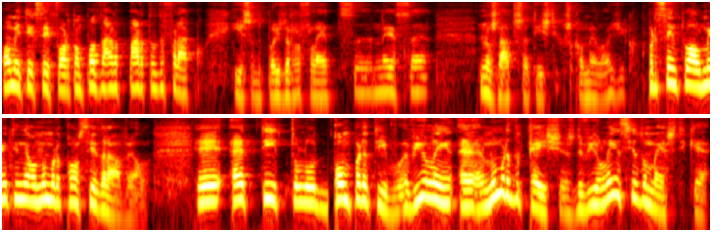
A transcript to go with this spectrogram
O homem tem que ser forte, não pode dar parte de fraco. Isso depois reflete-se nessa nos dados estatísticos, como é lógico. Percentualmente ainda é um número considerável. A título comparativo, a o número de queixas de violência doméstica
